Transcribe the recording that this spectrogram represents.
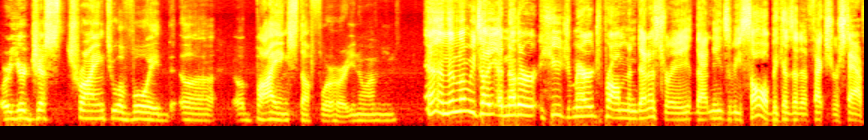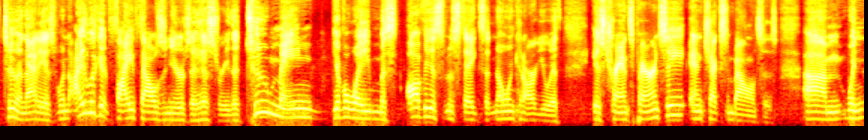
or you're just trying to avoid uh, uh, buying stuff for her. You know what I mean? And then let me tell you another huge marriage problem in dentistry that needs to be solved because it affects your staff too. And that is when I look at 5,000 years of history, the two main giveaway mis- obvious mistakes that no one can argue with is transparency and checks and balances. Um, when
